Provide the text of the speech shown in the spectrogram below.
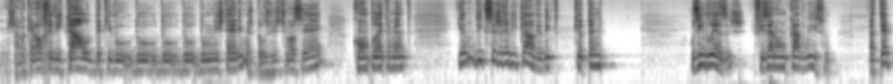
Eu achava que era o radical daqui do, do, do, do, do Ministério, mas pelos vistos você é completamente... Eu não digo que seja radical, eu digo que eu tenho... Os ingleses fizeram um bocado isso. Até,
